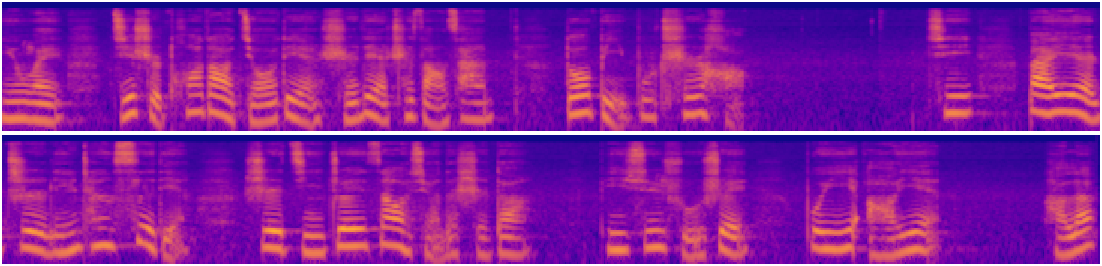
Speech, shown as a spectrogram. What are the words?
因为即使拖到九点、十点吃早餐，都比不吃好。七半夜至凌晨四点是脊椎造血的时段，必须熟睡，不宜熬夜。好了，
